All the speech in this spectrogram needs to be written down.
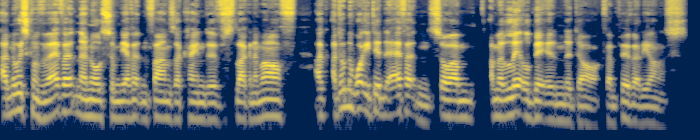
I know it's come from Everton. I know some of the Everton fans are kind of slagging him off. I, I don't know what he did at Everton, so I'm I'm a little bit in the dark. If I'm perfectly honest.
